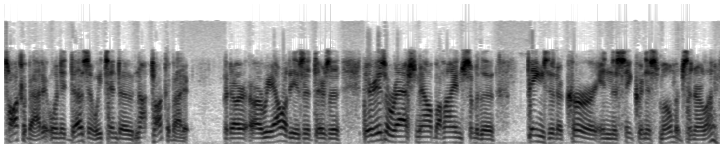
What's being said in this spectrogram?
talk about it. When it doesn't, we tend to not talk about it. But our, our reality is that there's a there is a rationale behind some of the things that occur in the synchronous moments in our life.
